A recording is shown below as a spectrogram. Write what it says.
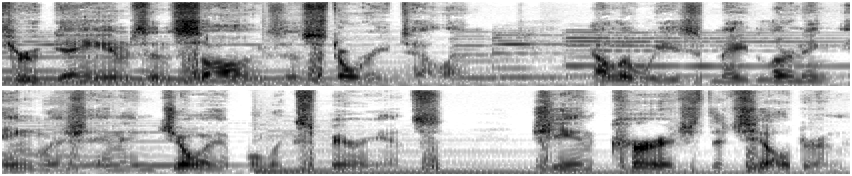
through games and songs and storytelling, Eloise made learning English an enjoyable experience. She encouraged the children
